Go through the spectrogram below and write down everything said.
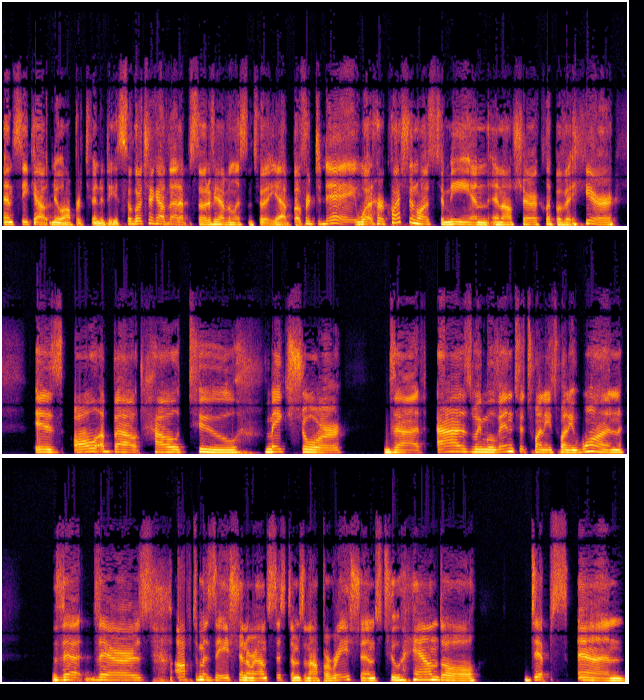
and seek out new opportunities. So go check out that episode if you haven't listened to it yet. But for today, what her question was to me, and, and I'll share a clip of it here, is all about how to make sure that as we move into 2021, that there's optimization around systems and operations to handle dips and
